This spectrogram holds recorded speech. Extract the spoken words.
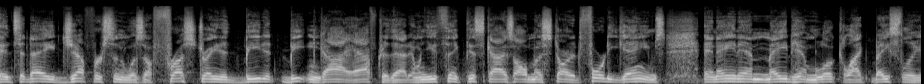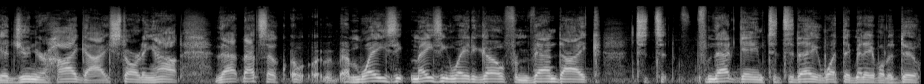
and today Jefferson was a frustrated, beat it, beaten guy after that. And when you think this guy's almost started 40 games, and A&M made him look like basically a junior high guy starting out. That that's a, amazing, amazing way to go from Van Dyke to, to, from that game to today, what they've been able to do.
